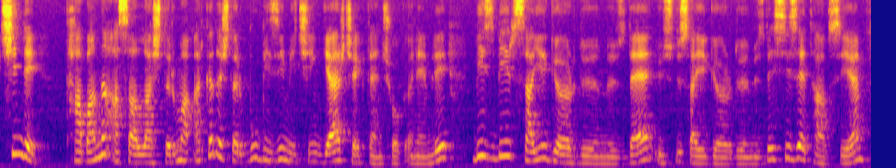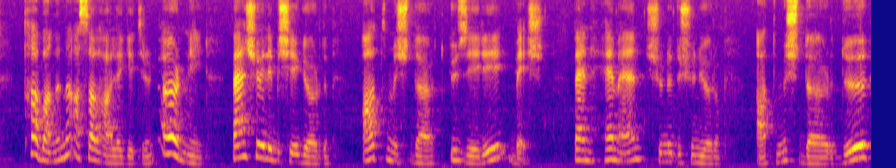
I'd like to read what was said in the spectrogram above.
Şimdi tabanı asallaştırma arkadaşlar bu bizim için gerçekten çok önemli. Biz bir sayı gördüğümüzde, üslü sayı gördüğümüzde size tavsiyem tabanını asal hale getirin. Örneğin ben şöyle bir şey gördüm. 64 üzeri 5. Ben hemen şunu düşünüyorum. 64'ü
